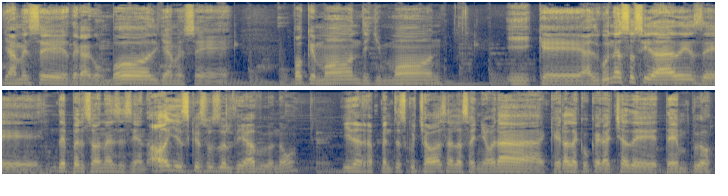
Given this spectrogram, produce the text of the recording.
Llámese Dragon Ball, llámese Pokémon, Digimon. Y que algunas sociedades de, de personas decían, ay, es que eso es del diablo, ¿no? Y de repente escuchabas a la señora que era la cucaracha de templo.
